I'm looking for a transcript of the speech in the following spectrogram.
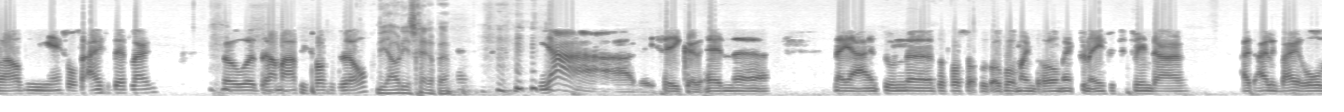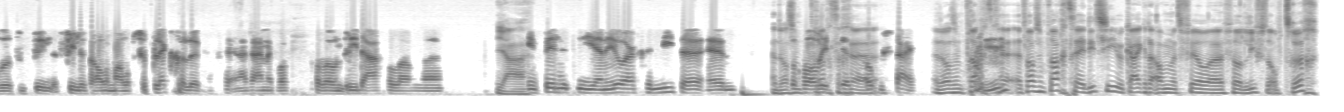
we hadden niet eens onze eigen deadline. Zo dramatisch was het wel. Die houden je scherp, hè? Ja, nee, zeker. En uh, nou ja, en toen, uh, dat was altijd ook wel mijn droom. En toen eventjes Twin daar uiteindelijk bijrolde, toen viel, viel, het allemaal op zijn plek gelukkig. En uiteindelijk was het gewoon drie dagen lang Ja, Infinity en heel erg genieten. En het was een prachtige... Het was, een prachtige, Mhm. het was een prachtige editie. We kijken er allemaal met veel, eh, veel liefde op terug.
